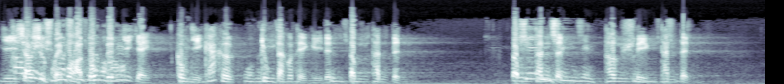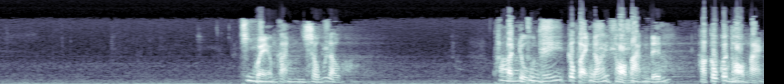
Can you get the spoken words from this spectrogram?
Vì sao sức khỏe của họ tốt đến như vậy? Không gì khác hơn chúng ta có thể nghĩ đến tâm thanh tịnh. Tâm thanh tịnh thân liền thanh tịnh. Khỏe mạnh sống lâu và trụ thế không phải nói thọ mạng đến họ không có thọ mạng.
